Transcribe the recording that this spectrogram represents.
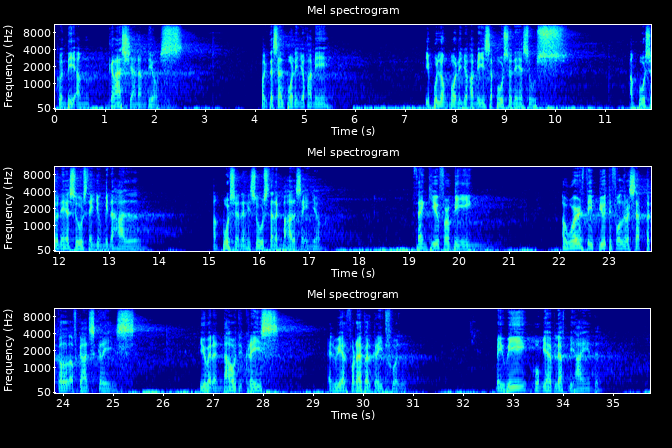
kundi ang grasya ng Diyos. Pagdasal po ninyo kami, ibulong po ninyo kami sa puso ni Jesus. Ang puso ni Jesus na inyong minahal, ang puso ng Jesus na nagmahal sa inyo. Thank you for being a worthy, beautiful receptacle of God's grace. You were endowed with grace, and we are forever grateful. May we, whom you have left behind,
